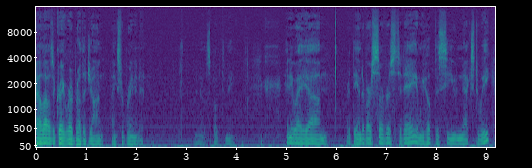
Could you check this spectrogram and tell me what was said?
Well, that was a great word, Brother John. Thanks for bringing it. I know it spoke to me. Anyway, um, we're at the end of our service today, and we hope to see you next week.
